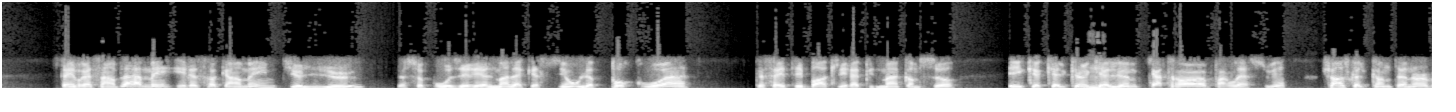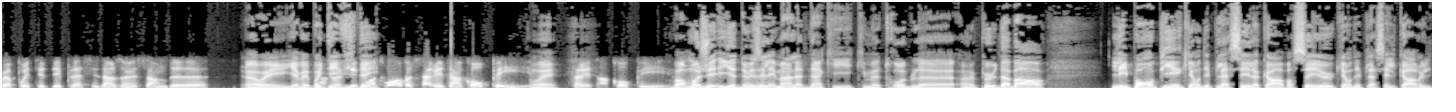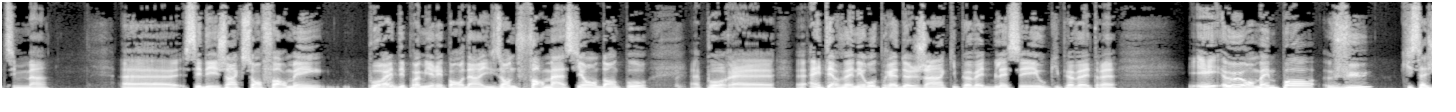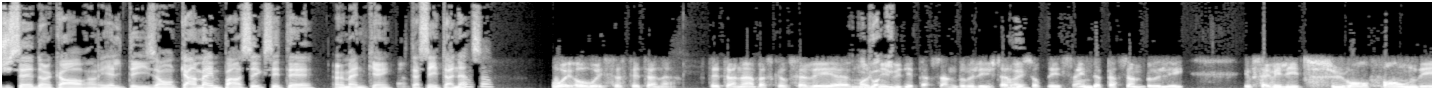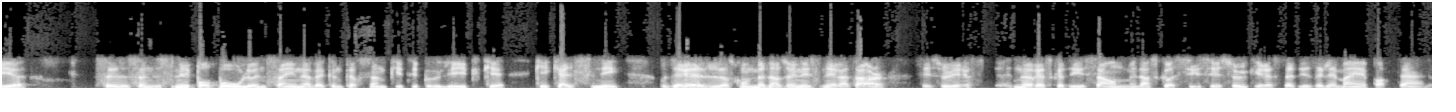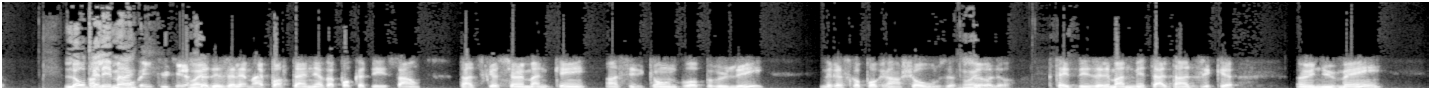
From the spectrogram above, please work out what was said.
c'est invraisemblable, mais il restera quand même qu'il y a lieu de se poser réellement la question, le pourquoi que ça a été bâclé rapidement comme ça et que quelqu'un qui hmm. allume quatre heures par la suite, je pense que le container n'avait pas été déplacé dans un centre de, ah oui, il n'avait pas été vidé. Ça aurait été encore pire. Ouais. Ça aurait été encore pire. Bon, moi, il y a deux éléments là-dedans qui, qui me troublent euh, un peu. D'abord, les pompiers qui ont déplacé le corps, parce que c'est eux qui ont déplacé le corps ultimement. Euh, c'est des gens qui sont formés pour être des premiers répondants. Ils ont une formation donc pour pour euh, intervenir auprès de gens qui peuvent être blessés ou qui peuvent être et eux ont même pas vu qu'il s'agissait d'un corps en réalité. Ils ont quand même pensé que c'était un mannequin. C'est assez étonnant, ça? Oui, oh oui, ça c'est étonnant. C'est étonnant parce que vous savez, euh, moi j'ai vu des personnes brûlées, je suis allé sur des scènes de personnes brûlées, et vous savez, les tissus vont fondre et euh, ce, n'est pas beau, là, une scène avec une personne qui a été brûlée puis qui, qui est calcinée. Vous direz, lorsqu'on le met dans un incinérateur, c'est sûr, il, ne reste que des cendres, mais dans ce cas-ci, c'est sûr qu'il restait des éléments importants. L'autre élément. convaincu qu'il restait des éléments importants. Il n'y avait pas que des cendres. Tandis que si un mannequin en silicone va brûler, il ne restera pas grand-chose de ça. Là. Peut-être des éléments de métal. Tandis que un humain,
